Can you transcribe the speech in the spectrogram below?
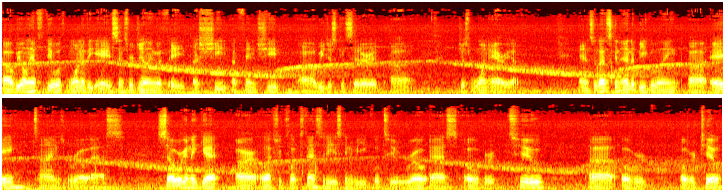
uh, we only have to deal with one of the a's. Since we're dealing with a, a sheet, a thin sheet, uh, we just consider it uh, just one area. And so that's going to end up equaling uh, a times rho s. So we're going to get our electric flux density is going to be equal to rho s over 2 uh, over over 2.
